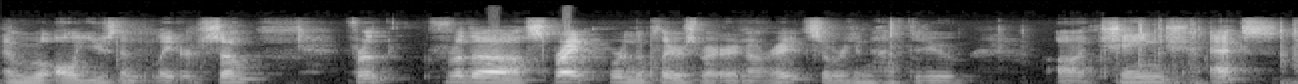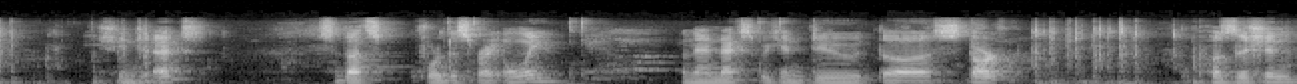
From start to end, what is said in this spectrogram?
and we will all use them later. So for for the sprite, we're in the player sprite right now, right? So we're going to have to do uh, change x, change x. So that's for the sprite only. And then next we can do the start position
